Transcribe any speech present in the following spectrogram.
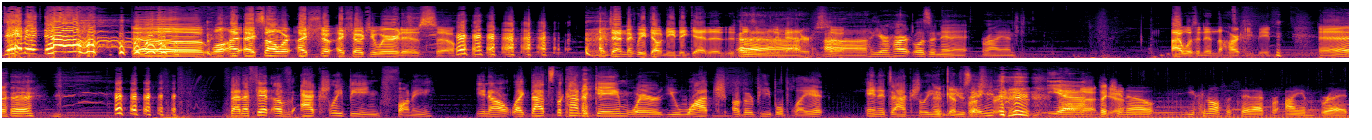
damn it, no! uh, well, I, I saw where I, show, I showed you where it is, so I technically don't need to get it. It doesn't really Uh, matter. So uh, your heart wasn't in it, Ryan. I wasn't in the heart. You mean? Eh? Eh. Benefit of actually being funny, you know, like that's the kind of game where you watch other people play it and it's actually And amusing. frustrated. and all Yeah, But yeah. you know, you can also say that for I am bread.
